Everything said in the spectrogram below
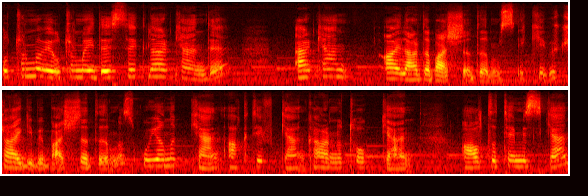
Oturma ve oturmayı desteklerken de erken aylarda başladığımız, 2-3 ay gibi başladığımız uyanıkken, aktifken, karnı tokken, altı temizken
